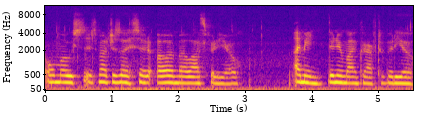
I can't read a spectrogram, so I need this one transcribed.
almost as much as I said uh in my last video. I mean, the new Minecraft video.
